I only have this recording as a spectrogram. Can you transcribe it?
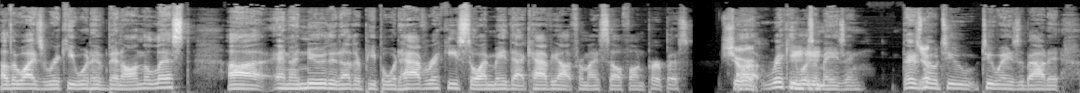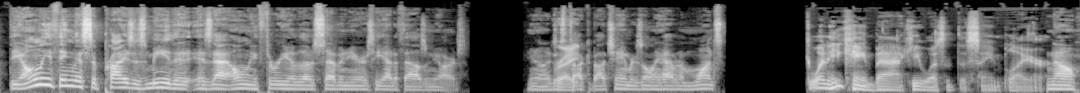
Otherwise, Ricky would have been on the list. Uh, and I knew that other people would have Ricky, so I made that caveat for myself on purpose. sure. Uh, Ricky was Mhm. amazing. There's Yep. no two two ways about it. The only thing that surprises me that is that only three of those seven years he had a thousand yards. You know, I just Right. talked about Chambers only having him once. When he came back, he wasn't the same player. No,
